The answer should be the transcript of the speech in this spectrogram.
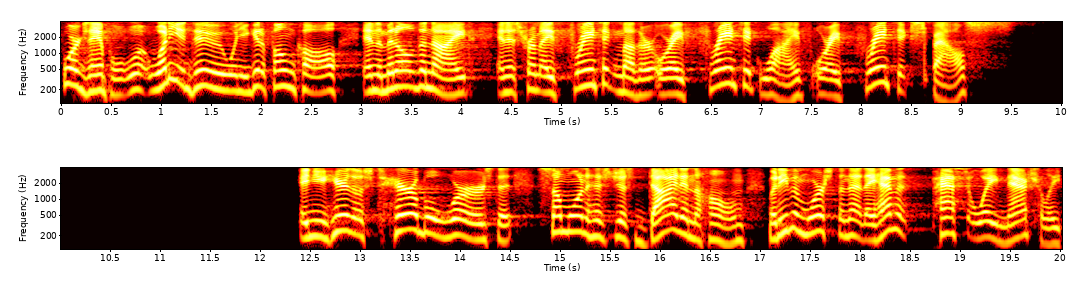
For example, what do you do when you get a phone call in the middle of the night and it's from a frantic mother or a frantic wife or a frantic spouse? And you hear those terrible words that someone has just died in the home, but even worse than that, they haven't passed away naturally.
